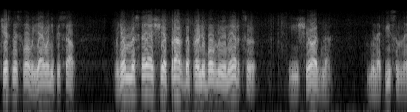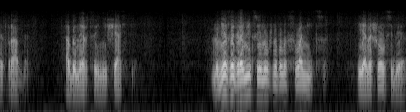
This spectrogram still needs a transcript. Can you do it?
Честное слово, я его не писал. В нем настоящая правда про любовную инерцию и еще одна ненаписанная правда об инерции несчастья. Мне за границей нужно было сломиться, и я нашел себе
